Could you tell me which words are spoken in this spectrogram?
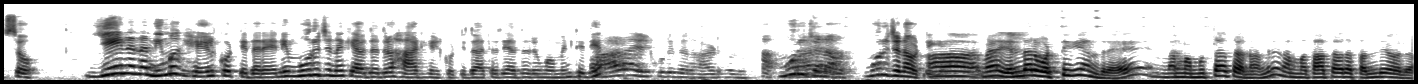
ಸೊ ಏನನ್ನ ನಿಮಗ್ ಹೇಳ್ಕೊಟ್ಟಿದ್ದಾರೆ? ನಿಮ್ ಮೂರು ಜನಕ್ಕೆ ಯಾವ್ದಾದ್ರು ಹಾಡ್ ಹೇಳ್ಕೊಟ್ಟಿದ್ದು? ಅದ್ರದ್ದು ಯಾವ್ದಾದ್ರು ಮೊಮೆಂಟ್ ಇದೆಯಾ? ಬಹಳ ಹೇಳ್ಕೊಟ್ಟಿದ್ದಾರೆ ಹಾಡುಗಳು ಮೂರು ಜನ ಮೂರು ಜನ ಒಟ್ಟಿಗೆ. ಎಲ್ಲರೂ ಒಟ್ಟಿಗೆ ಅಂದ್ರೆ ನಮ್ಮ ಮುತ್ತಾತ ಅಂದ್ರೆ ನಮ್ಮ ತಾತವರ ತಂದೆಯವರ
